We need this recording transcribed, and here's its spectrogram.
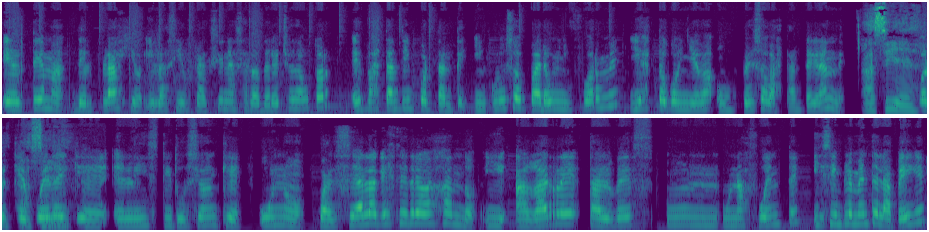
el tema del plagio y las infracciones a los derechos de autor es bastante importante, incluso para un informe, y esto conlleva un peso bastante grande. Así es. Porque puede que en la institución que uno, cual sea la que esté trabajando, y agarre tal vez una fuente y simplemente la pegue,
